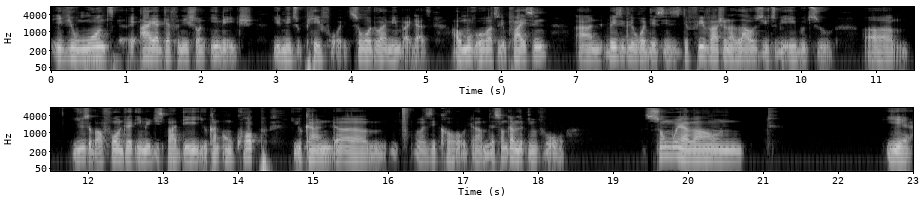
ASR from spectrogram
if you want a higher definition image you need to pay for it. So what do i mean by that? I'll move over to the pricing and basically what this is the free version allows you to be able to um, use about 400 images per day. You can uncrop you can um what's it called? Um there's something i'm looking for. Somewhere around yeah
